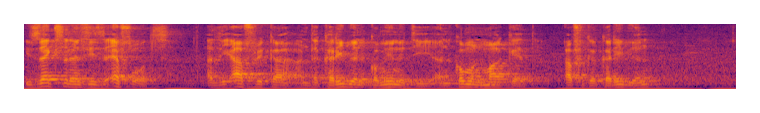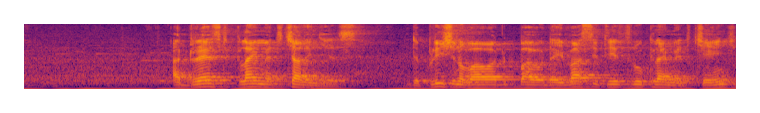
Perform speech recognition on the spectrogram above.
His Excellency's efforts at the Africa and the Caribbean Community and Common Market, Africa Caribbean, addressed climate challenges, depletion of our biodiversity through climate change,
